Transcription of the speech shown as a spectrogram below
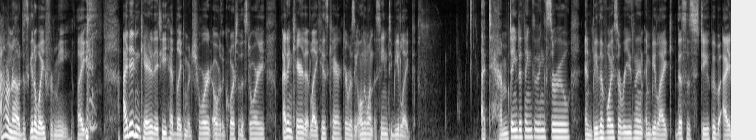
I don't know, just get away from me. Like I didn't care that he had like matured over the course of the story. I didn't care that like his character was the only one that seemed to be like attempting to think things through and be the voice of reason and be like this is stupid but I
